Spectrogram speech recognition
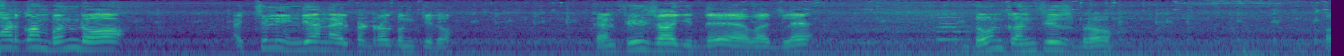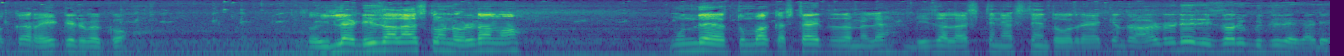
ಮಾಡ್ಕೊಂಡು ಬಂದು actually Indian oil petrol bunk ಇದು. ಕನ್ಫ್ಯೂಸ್ ಆಗಿದ್ದೆ ಯಾವಾಗಲೇ. ಡೋಂಟ್ ಕನ್ಫ್ಯೂಸ್ ಬ್ರೋ ಪಕ್ಕ ರೈಟ್ ಇರಬೇಕು. ಸೊ ಇಲ್ಲೇ ಡೀಸೆಲ್ ಹಾಸ್ಕೊಂಡು ಹೊರಡೋಣ ಮುಂದೆ ತುಂಬ ಕಷ್ಟ ಆಯ್ತದ ಆಮೇಲೆ ಡೀಸೆಲ್ ಹಾಕ್ಸ್ತೀನಿ ಹಾಕ್ಸ್ತೀನಿ ಅಂತ ಹೋದ್ರೆ. ಯಾಕೆಂದ್ರೆ ಆಲ್ರೆಡಿ ರಿಸರ್ವ್ಗೆ ಬಿದ್ದಿದೆ ಗಾಡಿ.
